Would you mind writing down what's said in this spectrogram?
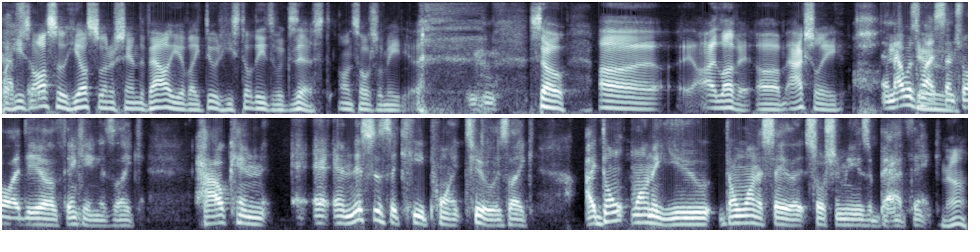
But he's also he also understands the value of like, dude, he still needs to exist on social media. Mm-hmm. so uh, I love it. Um, actually, oh, and that was my central idea of thinking is like how can a- and this is the key point too is like i don't want to you don't want to say that social media is a bad thing. No,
